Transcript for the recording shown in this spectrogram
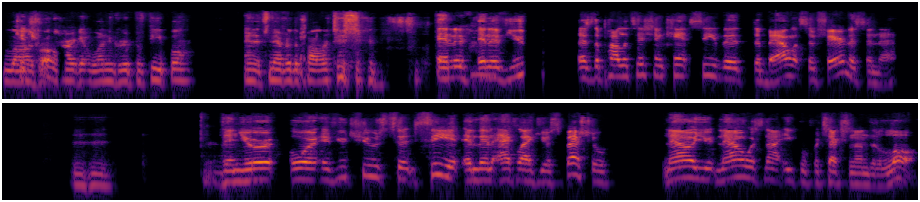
laws Control. that target one group of people and it's never the politicians And if and if you as the politician can't see the the balance and fairness in that, Mhm. Then you're or if you choose to see it and then act like you're special, now you now it's not equal protection under the law.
